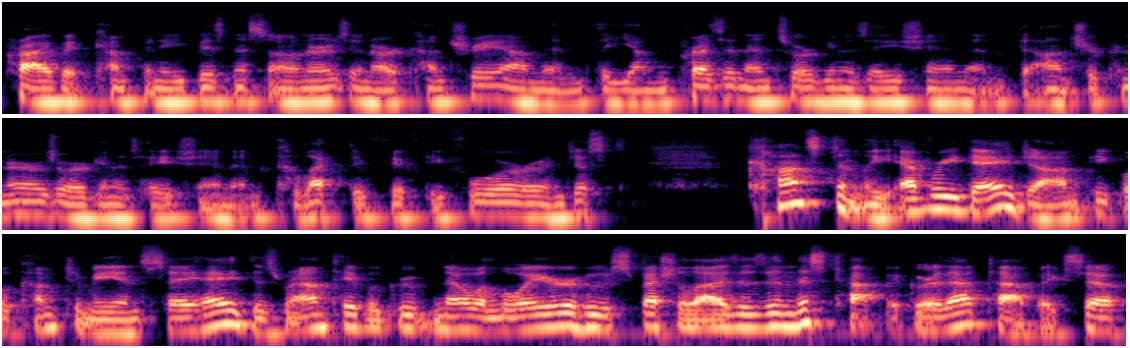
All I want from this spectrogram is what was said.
private company business owners in our country. I'm in the Young Presidents Organization and the Entrepreneurs Organization and Collective 54 and just constantly every day john people come to me and say hey does roundtable group know a lawyer who specializes in this topic or that topic? So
